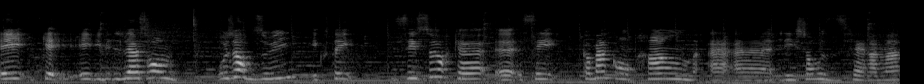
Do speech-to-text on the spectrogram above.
Et, le sont aujourd'hui, écoutez, c'est sûr que c'est comment comprendre les choses différemment,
